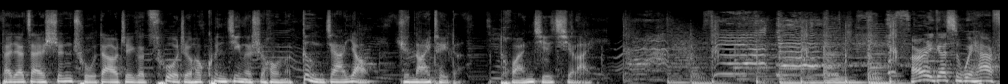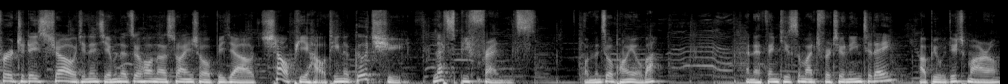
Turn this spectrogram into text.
大家在身处到这个挫折和困境的时候呢，更加要 united，团结起来。Alright, guys, we have for today's show. 今天节目的最后呢，算一首比较俏皮好听的歌曲《Let's Be Friends》，我们做朋友吧。And I thank you so much for tuning in today. I'll be with you tomorrow.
